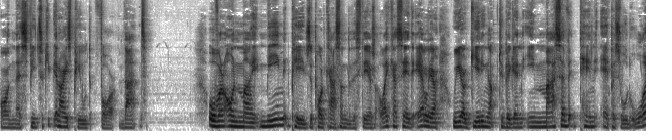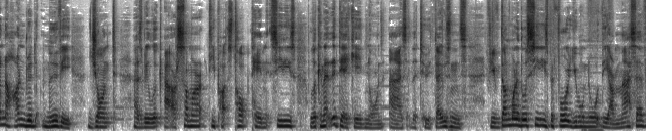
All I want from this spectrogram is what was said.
on this feed, so keep your eyes peeled for that over on my main page, the podcast Under the Stairs. Like I said earlier, we are gearing up to begin a massive 10 episode, 100 movie jaunt as we look at our Summer Teapots Top 10 series, looking at the decade known as the 2000s. If you've done one of those series before, you will know they are massive,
